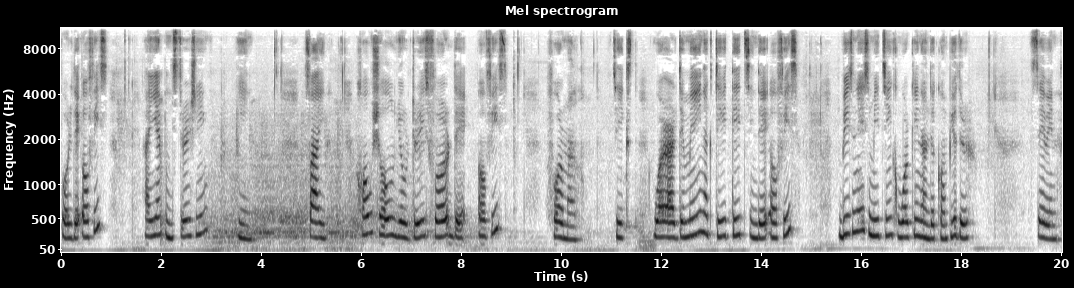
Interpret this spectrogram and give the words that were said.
for the office? I am interested in. 5. How should you dress for the office? Formal. 6. What are the main activities in the office? Business meeting, working on the computer. 7.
